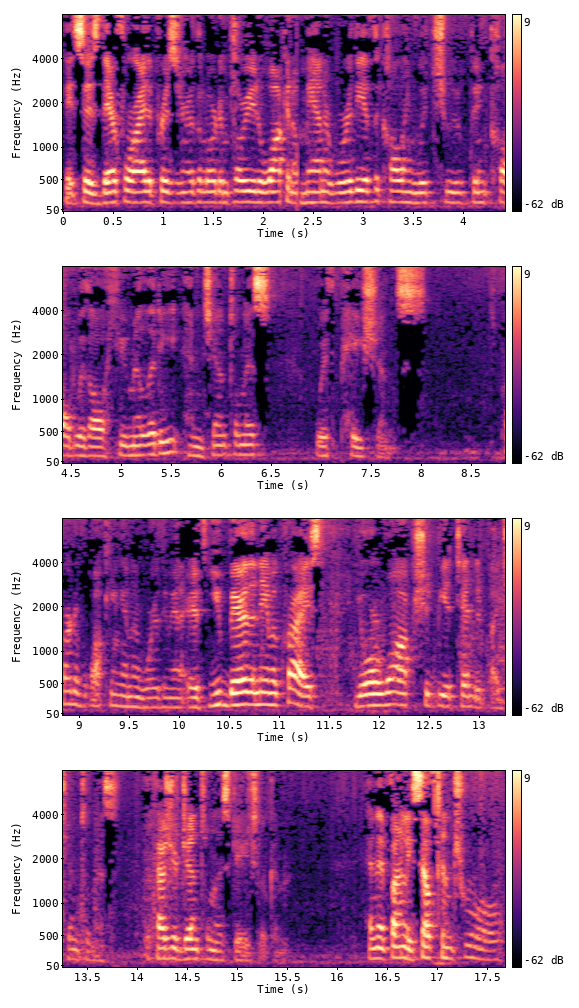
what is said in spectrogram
It says, Therefore, I, the prisoner of the Lord, implore you to walk in a manner worthy of the calling which you have been called with all humility and gentleness, with patience. It's part of walking in a worthy manner. If you bear the name of Christ, your walk should be attended by gentleness. How's your gentleness gauge looking? And then finally, self control.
